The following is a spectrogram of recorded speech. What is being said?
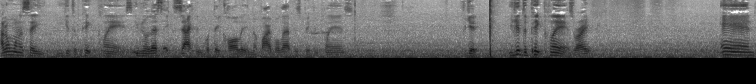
I don't want to say you get to pick plans, even though that's exactly what they call it in the Bible app is picking plans. Forget it you get to pick plans, right? And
